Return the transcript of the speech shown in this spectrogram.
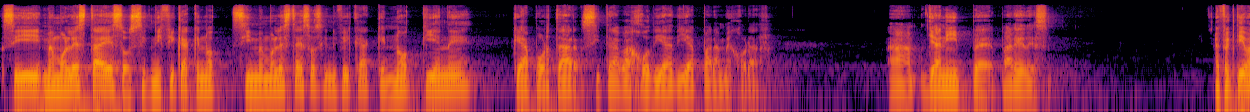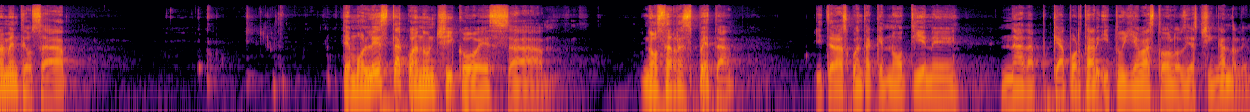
Si me molesta eso, significa que no. Si me molesta eso, significa que no tiene que aportar si trabajo día a día para mejorar. Uh, Yanni Paredes. Efectivamente, o sea. Te molesta cuando un chico es. Ah, no se respeta y te das cuenta que no tiene nada que aportar y tú llevas todos los días chingándole.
